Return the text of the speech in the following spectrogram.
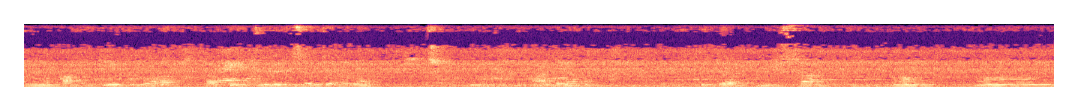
melengkapi dua tapi tidak bisa jalan ada yang tidak bisa memakai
